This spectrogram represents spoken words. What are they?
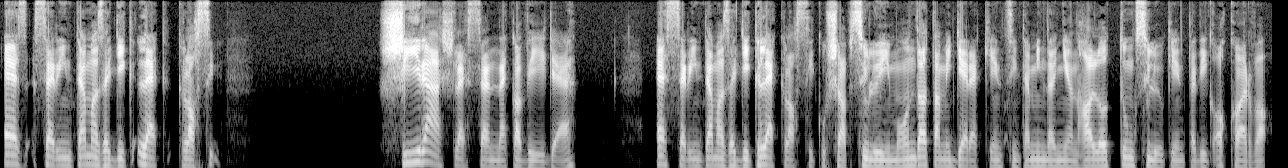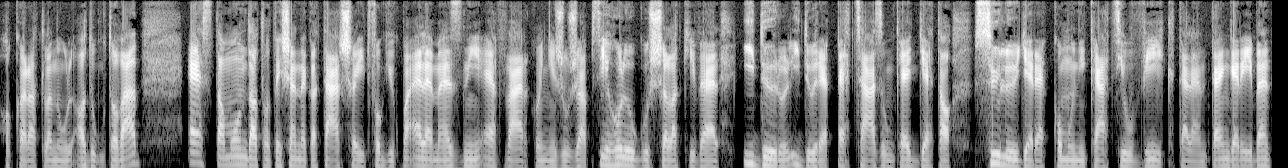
Ez szerintem az egyik legklasszik. Sírás lesz ennek a vége. Ez szerintem az egyik legklasszikusabb szülői mondat, amit gyerekként szinte mindannyian hallottunk, szülőként pedig akarva, akaratlanul adunk tovább. Ezt a mondatot és ennek a társait fogjuk ma elemezni F. Várkonyi Zsuzsa pszichológussal, akivel időről időre pecázunk egyet a szülő-gyerek kommunikáció végtelen tengerében.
